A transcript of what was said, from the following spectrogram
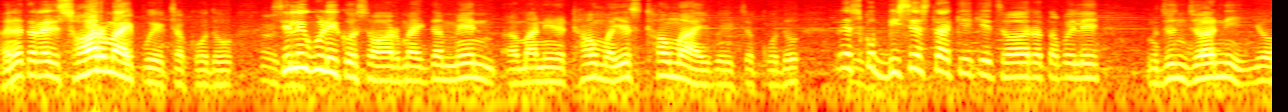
होइन तर अहिले सहरमा आइपुगेको छ कोदो। सिलिगुडीको सहरमा एकदम मेन मानिने ठाउँमा यस ठाउँमा आइपुगेको छ कोदो। र यसको विशेषता के के छ र तपाईँले जुन जर्नी यो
